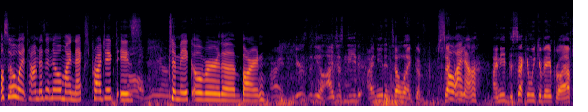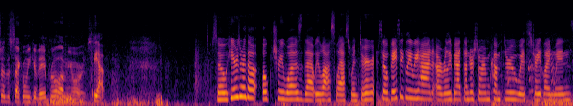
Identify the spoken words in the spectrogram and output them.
Also, what Tom doesn't know, my next project is Oh, to make over the barn. All right, here's the deal. I just need, I need until like the second Oh, I week- know. I need the second week of April. After the second week of April, I'm yours. Yeah. So here's where the oak tree was that we lost last winter. So basically we had a really bad thunderstorm come through with straight line winds.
